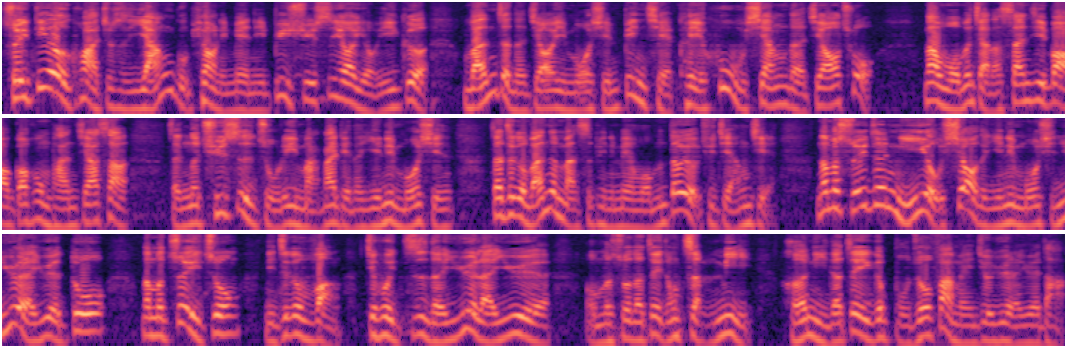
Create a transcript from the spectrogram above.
所以第二块就是养股票里面，你必须是要有一个完整的交易模型，并且可以互相的交错。那我们讲的三季报、高控盘加上整个趋势、主力买卖点的盈利模型，在这个完整版视频里面，我们都有去讲解。那么随着你有效的盈利模型越来越多，那么最终你这个网就会织得越来越，我们说的这种缜密，和你的这一个捕捉范围就越来越大。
